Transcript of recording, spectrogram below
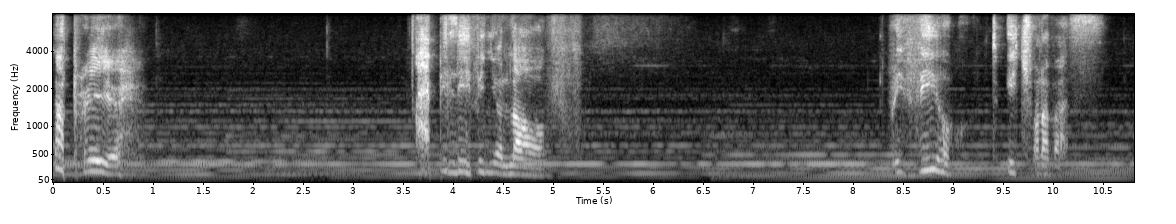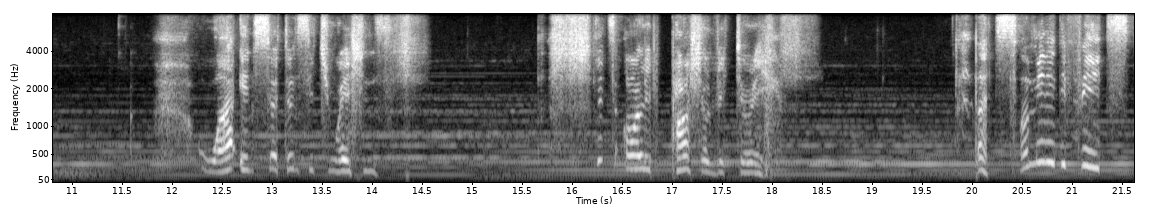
My prayer. I believe in your love. Reveal to each one of us. Why in certain situations it's only partial victory but so many defeats.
